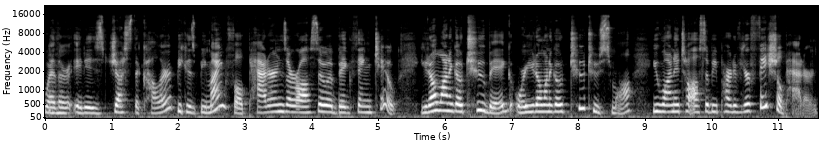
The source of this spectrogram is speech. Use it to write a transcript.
whether Mm-hmm. it is just the color, because be mindful, patterns are also a big thing too. You don't want to go too big or you don't want to go too, too small. You want it to also be part of your facial pattern.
